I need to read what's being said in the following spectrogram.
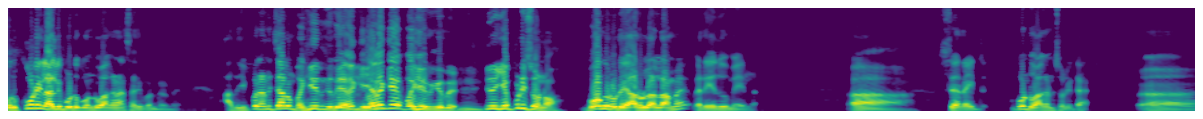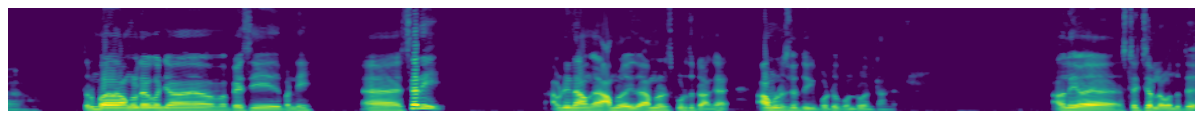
ஒரு கூடையில் அள்ளி போட்டு கொண்டு வாங்க நான் சரி பண்ணுறேன்னு அது இப்போ நினச்சாலும் பகிருங்குது எனக்கு எனக்கே பகிருங்குது. இதை எப்படி சொன்னோம்? போகருடைய அருள் இல்லாமல் வேறு எதுவுமே இல்லை. சரி ரைட் கொண்டு வாங்கன்னு சொல்லிட்டேன். திரும்ப அவங்கள்ட்ட கொஞ்சம் பேசி இது பண்ணி சரி. அப்படின்னு அவங்க ஆம்புல இது ஆம்புலன்ஸ் கொடுத்துட்டாங்க. ஆம்புலன்ஸில் தூக்கி போட்டு கொண்டு வந்துட்டாங்க. அதுலேயே ஸ்ட்ரெச்சரில் வந்துட்டு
